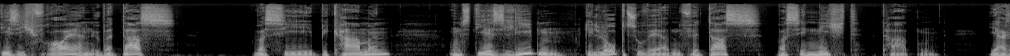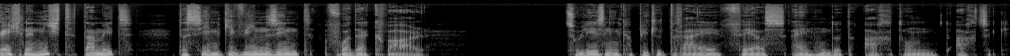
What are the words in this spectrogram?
die sich freuen über das, was sie bekamen und die es lieben, gelobt zu werden für das, was sie nicht taten, ja rechne nicht damit, dass sie im Gewinn sind vor der Qual. Zu lesen in Kapitel 3, Vers 188.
